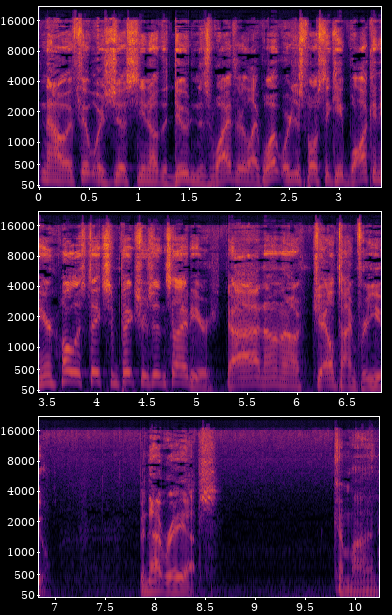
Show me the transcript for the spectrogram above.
Now, if it was just you know the dude and his wife, they're like, "What? We're just supposed to keep walking here? Oh, let's take some pictures inside here." Ah, no, no, jail time for you, but not Ray Epps. Come on.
